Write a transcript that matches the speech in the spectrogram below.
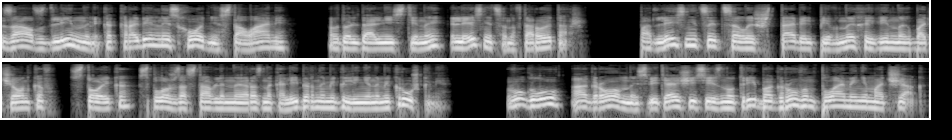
Зал с длинными, как корабельные сходни, столами, вдоль дальней стены лестница на второй этаж. Под лестницей целый штабель пивных и винных бочонков, стойка, сплошь заставленная разнокалиберными глиняными кружками. В углу огромный, светящийся изнутри багровым пламенем очаг,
